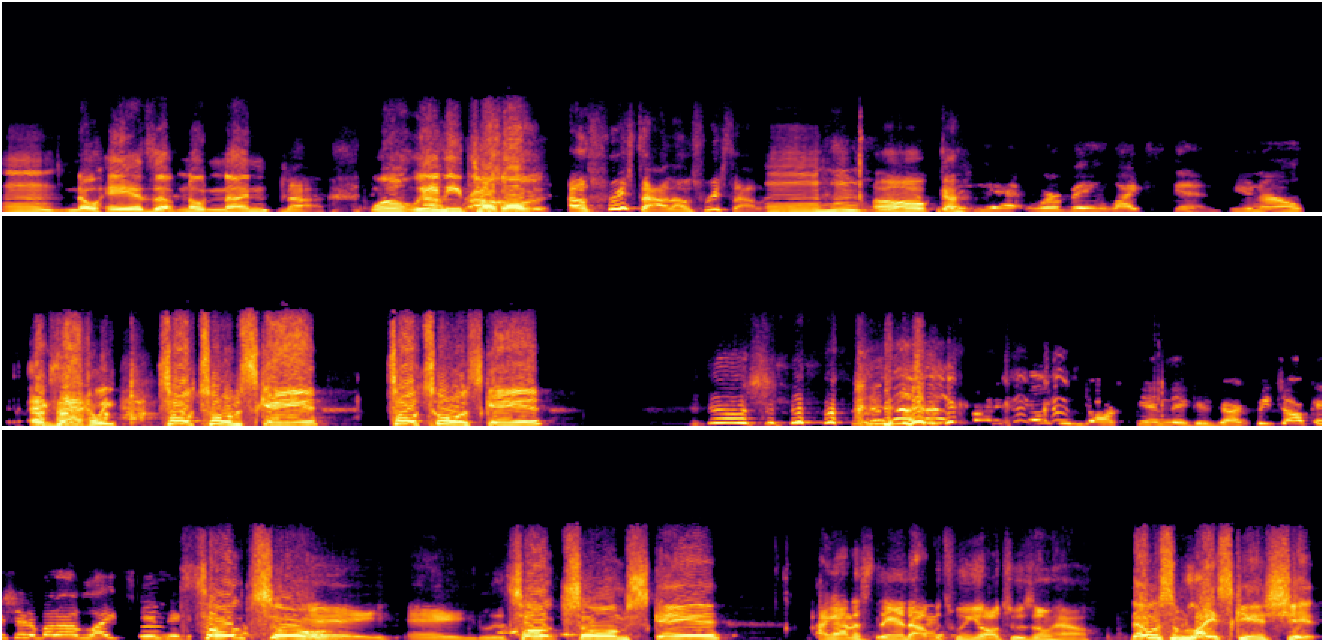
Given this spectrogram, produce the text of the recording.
mm, no heads up, no nothing. nah, Well, we need to I- talk over. I was freestyling. I was freestyling. Mm-hmm. Okay, Yet we're being light skinned, you know? exactly. Talk to him, scan. Talk to him, scan. Yeah, shit. Just trying to tell you dark skinned niggas. Y'all be talking shit about our light skinned niggas. Talk to him. hey, hey, listen. Talk to him, scan. I gotta stand out between y'all two somehow. That was some light skin shit.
